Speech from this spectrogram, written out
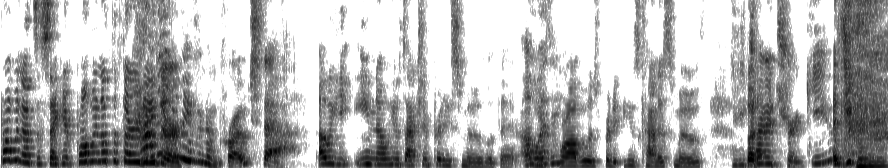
Probably not the second. Probably not the third How either. do you even approach that? Oh, you, you know, he was actually pretty smooth with it. Oh, was he? Probably was pretty. He was kind of smooth. Did he But- try to trick you?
